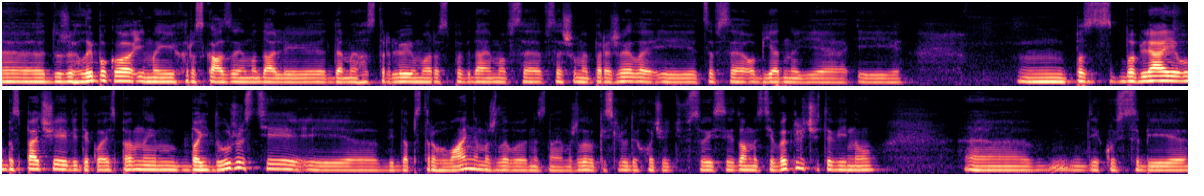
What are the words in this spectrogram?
Е, Дуже глибоко, і ми їх розказуємо далі, де ми гастролюємо, розповідаємо все, все, що ми пережили, і це все об'єднує і позбавляє, убезпечує від якоїсь певної байдужості і е, від абстрагування. Можливо, не знаю, можливо, якісь люди хочуть в своїй свідомості виключити війну, якусь собі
